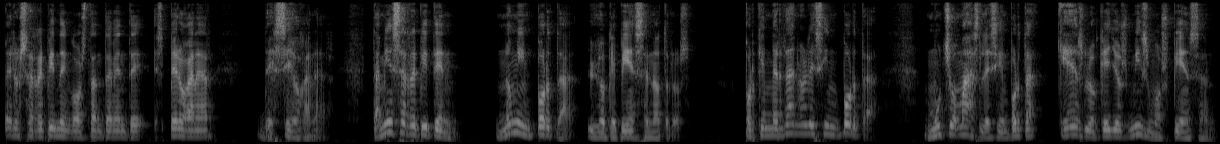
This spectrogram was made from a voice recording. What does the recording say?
pero se repiten constantemente, espero ganar, deseo ganar. También se repiten, no me importa lo que piensen otros, porque en verdad no les importa. Mucho más les importa qué es lo que ellos mismos piensan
